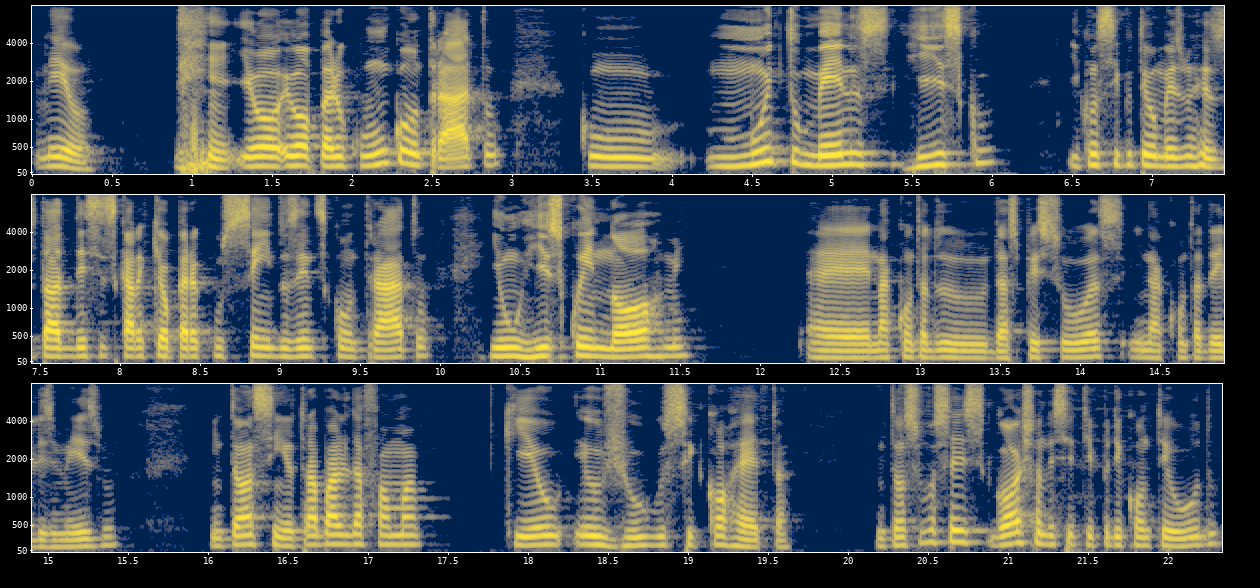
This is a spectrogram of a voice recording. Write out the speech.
Meu, eu, eu opero com um contrato, com muito menos risco e consigo ter o mesmo resultado desses caras que operam com 100, 200 contratos e um risco enorme é, na conta do, das pessoas e na conta deles mesmos. Então, assim, eu trabalho da forma que eu, eu julgo se correta. Então, se vocês gostam desse tipo de conteúdo,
